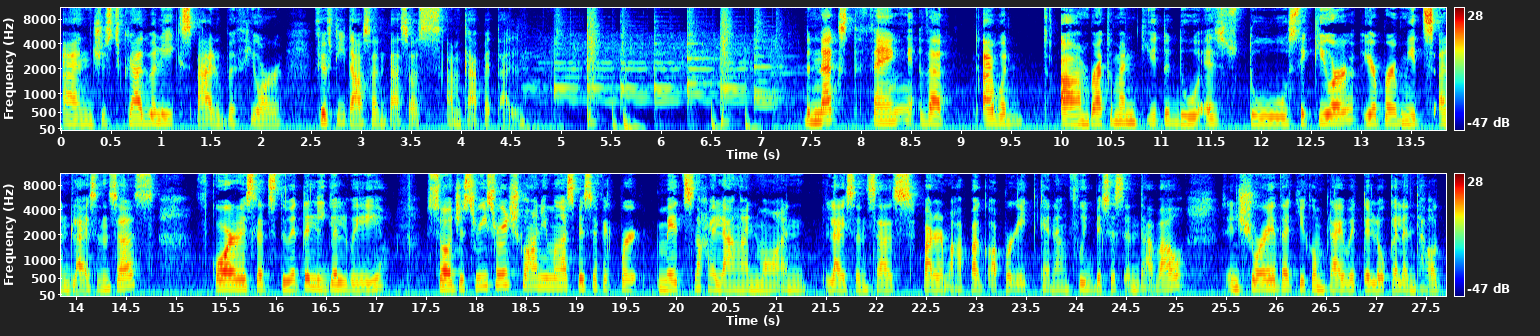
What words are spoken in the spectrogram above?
and just gradually expand with your 50,000 pesos um, capital. The next thing that I would um, recommend you to do is to secure your permits and licenses. Of course, let's do it the legal way. So, just research kung ano yung mga specific permits na kailangan mo and licenses para makapag-operate ka ng food business in Davao. Ensure that you comply with the local and health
